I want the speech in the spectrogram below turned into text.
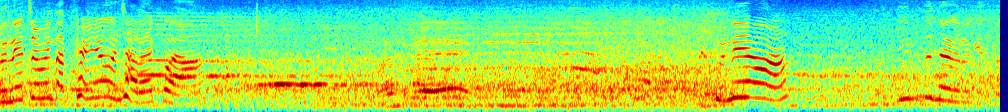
은혜 좀 이따 평형은 잘할 거야. 은혜야. 힘드냐 그러겠다.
